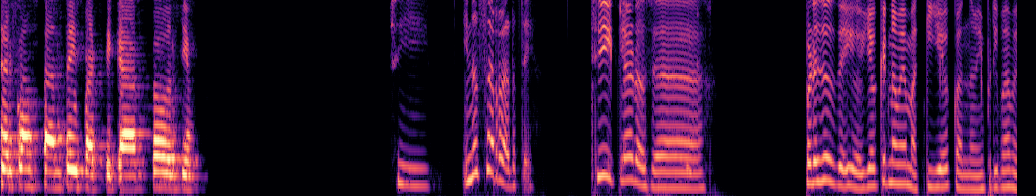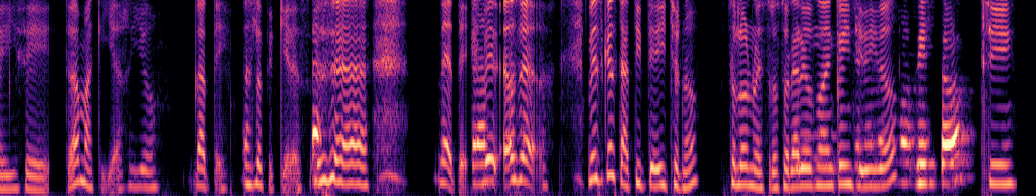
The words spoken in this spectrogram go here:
ser constante y practicar todo el tiempo. Sí. Y no cerrarte. Sí, claro, o sea. Por eso te digo, yo que no me maquillo, cuando mi prima me dice, te va a maquillar, y yo, date, haz lo que quieras. O sea, date. O sea, ves que hasta a ti te he dicho, ¿no? Solo nuestros horarios no han coincidido. Hemos visto, Sí,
